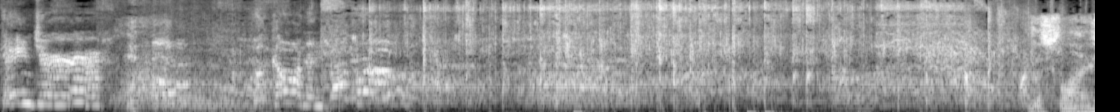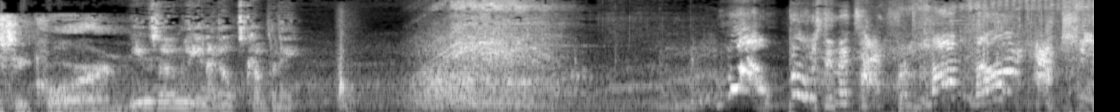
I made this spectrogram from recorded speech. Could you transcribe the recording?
Danger! Look on and back up! The corn. Use only in adult company. Wow! Boost and attack for lot more action!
